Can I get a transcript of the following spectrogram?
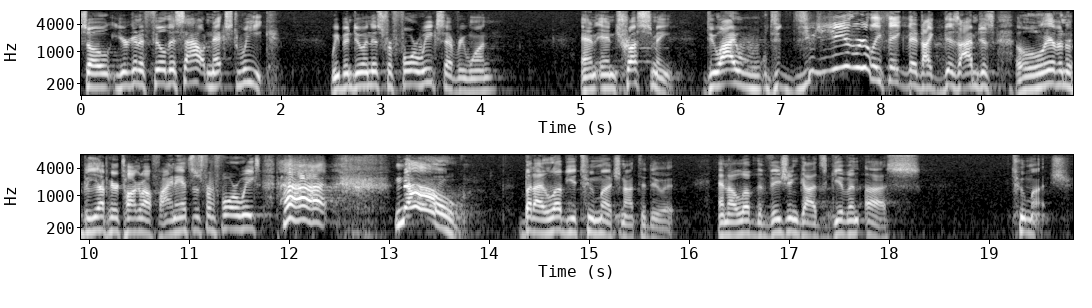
So you're going to fill this out next week. We've been doing this for four weeks, everyone. And, and trust me, do I do, do you really think that like this I'm just living to be up here talking about finances for four weeks? no. But I love you too much not to do it. And I love the vision God's given us too much.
